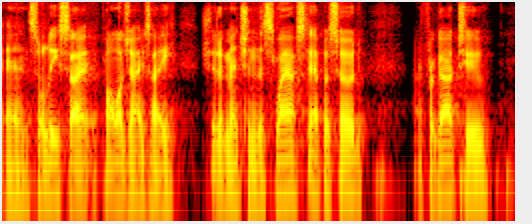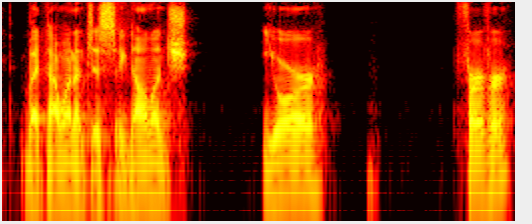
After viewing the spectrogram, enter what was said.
And so, Lisa, I apologize. I should have mentioned this last episode. I forgot to, but I want to just acknowledge your fervor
